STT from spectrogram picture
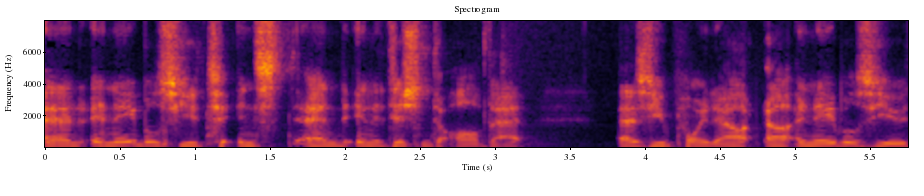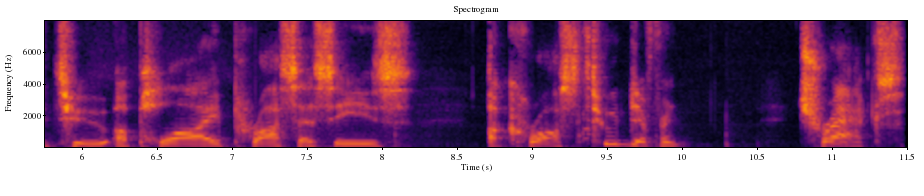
and enables you to inst- and in addition to all of that as you point out uh, enables you to apply processes across two different tracks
